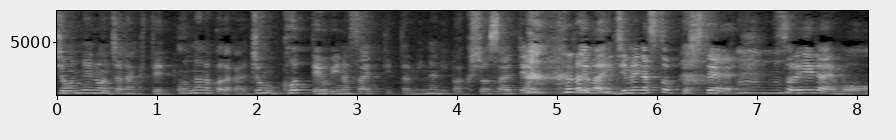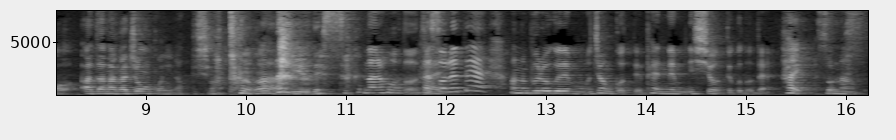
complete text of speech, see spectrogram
ジョン・レノンじゃなくて女の子だからジョン子って呼びなさいって言ったらみんなに爆笑されて それでまあいじめがストップしてそれ以来もうあだ名がジョン子になってしまったのが理由です。なるほど。じゃあはい。それで、あのブログでもジョンコっていうペンネームにしようってことで。はいそうです。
